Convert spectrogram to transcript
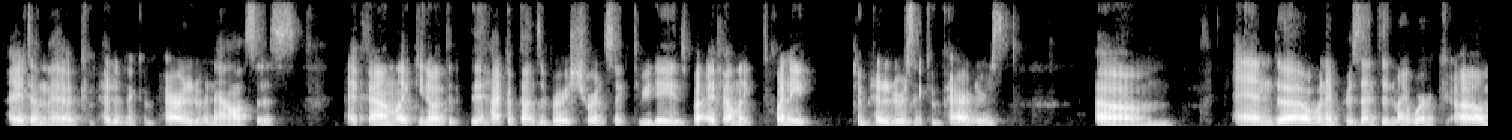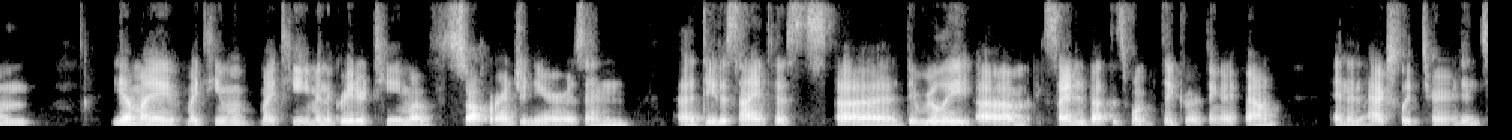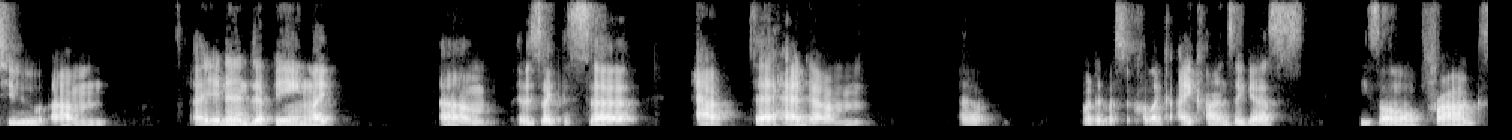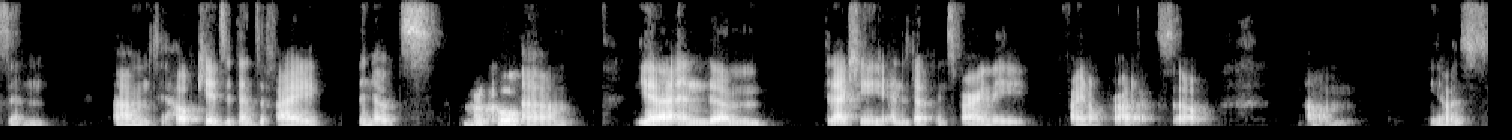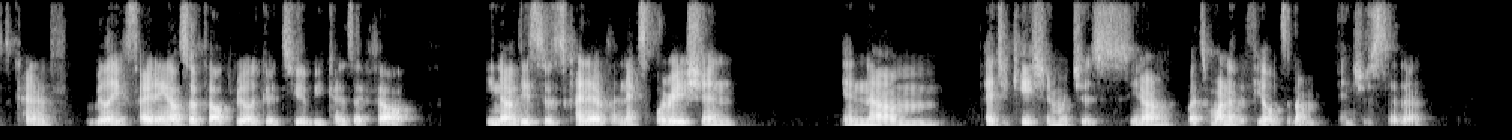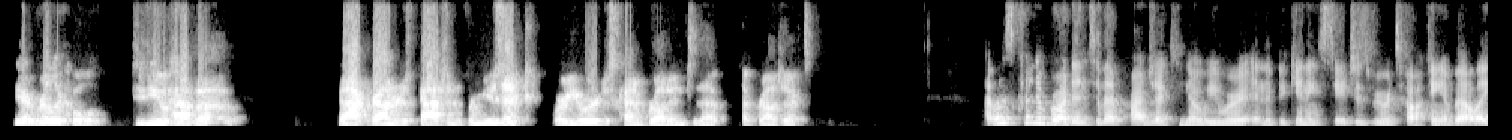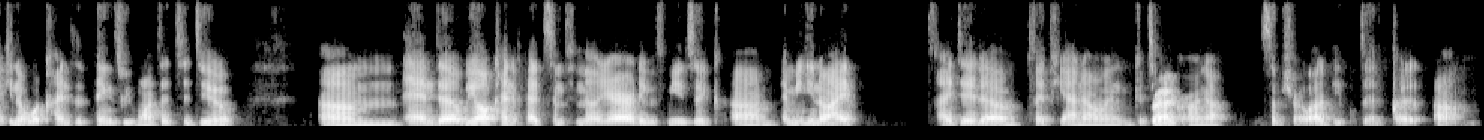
I had done the competitive and comparative analysis. I found like you know the, the hackathons are very short; it's like three days, but I found like twenty competitors and comparators. Um, and uh, when I presented my work, um, yeah, my my team, my team, and the greater team of software engineers and uh, data scientists, uh, they really um, excited about this one particular thing I found, and it actually turned into um, uh, it ended up being like um, it was like this uh, app that had um, uh, what was it called, like icons, I guess. These little frogs, and um, to help kids identify the notes. Oh, cool. Um, yeah, and um, it actually ended up inspiring the final product. So, um, you know, it's kind of really exciting. I also felt really good too because I felt, you know, this was kind of an exploration in um, education, which is, you know, that's one of the fields that I'm interested in. Yeah, really cool. Did you have a background or just passion for music, or you were just kind of brought into that, that project? I was kind of brought into that project. You know, we were in the beginning stages. We were talking about like, you know, what kinds of things we wanted to do. Um, and uh, we all kind of had some familiarity with music. Um, I mean, you know, I I did uh, play piano and guitar right. growing up, so I'm sure a lot of people did. But um,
